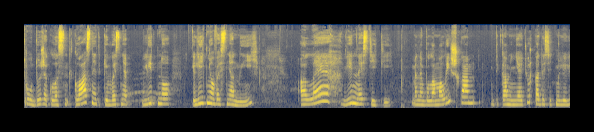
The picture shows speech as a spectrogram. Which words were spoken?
True, дуже клас, класний, такий весня, літно, літньо-весняний, але він не стійкий. У мене була малишка, така мініатюрка 10 мл,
